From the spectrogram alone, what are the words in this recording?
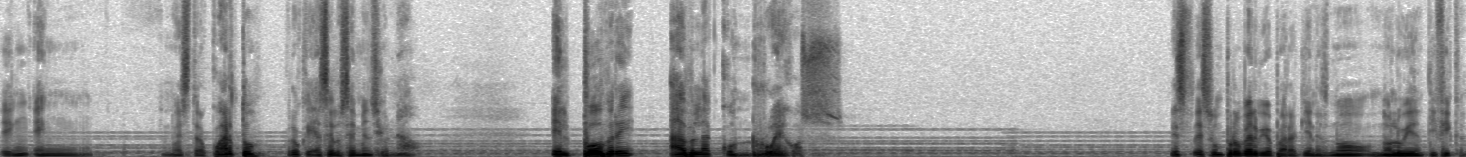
en, en nuestro cuarto, creo que ya se los he mencionado. El pobre habla con ruegos. Es, un proverbio para quienes no, lo identifican.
